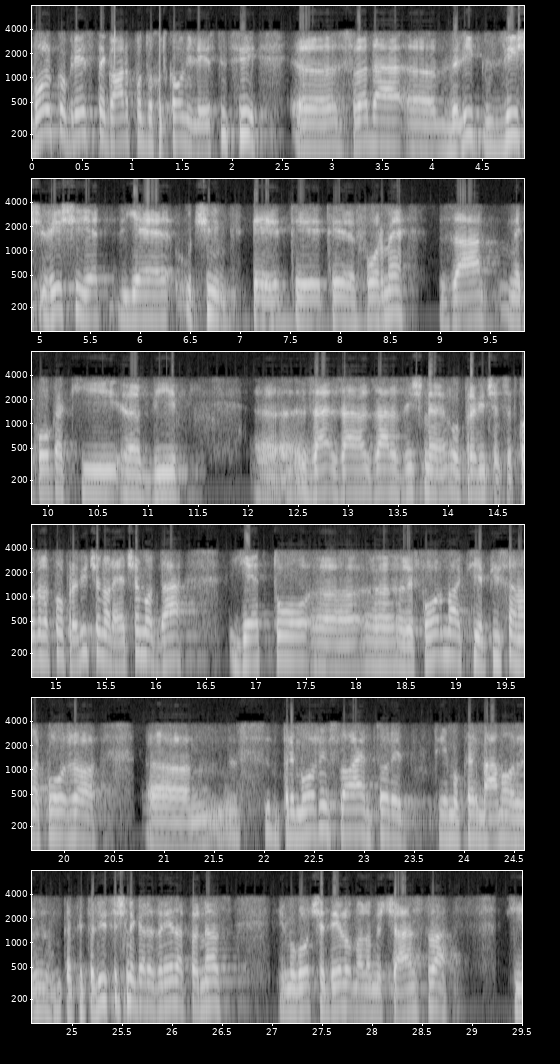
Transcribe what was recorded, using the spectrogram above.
bolj, ko greste gor po dohodkovni lestvici, uh, seveda uh, velik, viš, višji je, je učink te, te, te reforme za nekoga, ki uh, bi za, za, za različne upravičence. Tako da lahko upravičeno rečemo, da je to uh, reforma, ki je pisana na kožo um, premožnim slojem, torej temu, kar imamo kapitalističnega razreda pri nas in mogoče delo malomeščanstva, ki,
